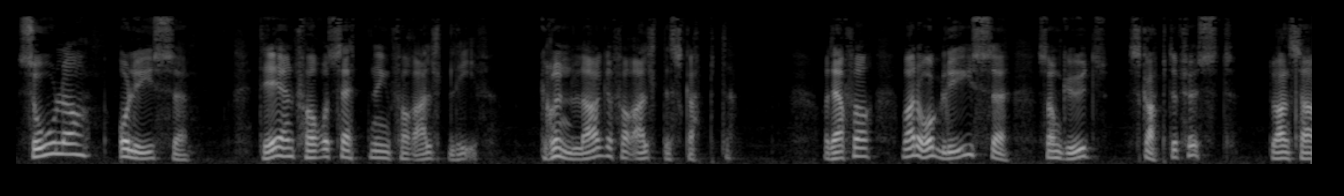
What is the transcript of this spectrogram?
Sola og lyset, det er en forutsetning for alt liv, grunnlaget for alt det skapte. Og Derfor var det òg lyset som Gud skapte først, da han sa,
